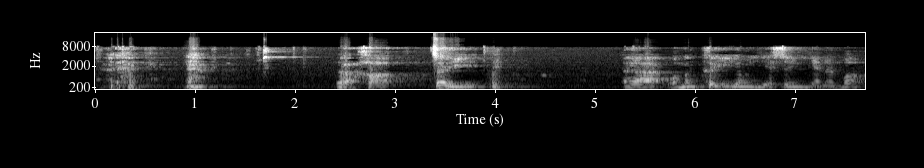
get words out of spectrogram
啊，好，这里啊，我们可以用一些深一点的毛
